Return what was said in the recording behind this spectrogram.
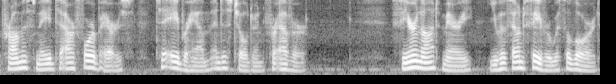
promise made to our forebears, to Abraham and his children forever. Fear not, Mary, you have found favor with the Lord.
